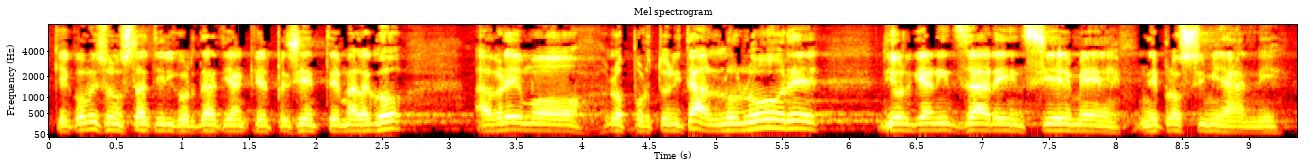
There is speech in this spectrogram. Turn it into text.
che, come sono stati ricordati anche dal Presidente Malagò, avremo l'opportunità, l'onore di organizzare insieme nei prossimi anni.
